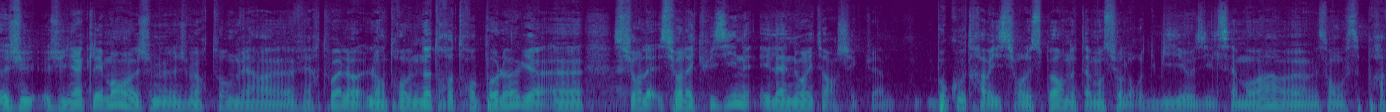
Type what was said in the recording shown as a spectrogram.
euh, Ju- Julien Clément, je me, je me retourne vers, euh, vers toi, notre anthropologue, euh, sur, la, sur la cuisine et la nourriture. Alors, je sais que tu as beaucoup travaillé sur le sport, notamment sur le rugby aux îles Samoa. Euh, ça, fera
